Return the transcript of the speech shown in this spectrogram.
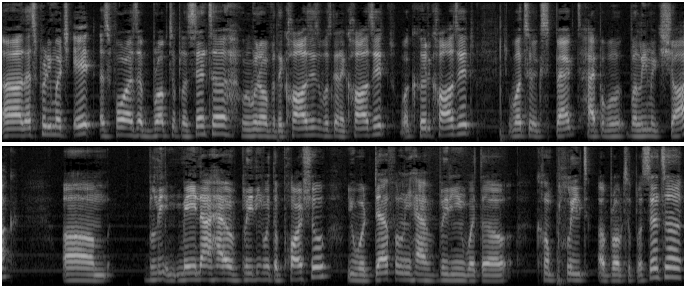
Uh, that's pretty much it as far as abrupto placenta. We went over the causes, what's going to cause it, what could cause it what to expect hypovolemic shock. Um, ble- may not have bleeding with the partial. You will definitely have bleeding with the complete abrupto placenta.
